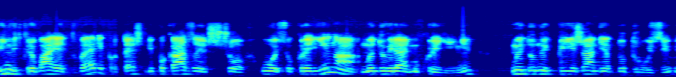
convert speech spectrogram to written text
він відкриває двері про те, і показує, що ось Україна, ми довіряємо Україні. Ми до них приїжджаємо як до друзів.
